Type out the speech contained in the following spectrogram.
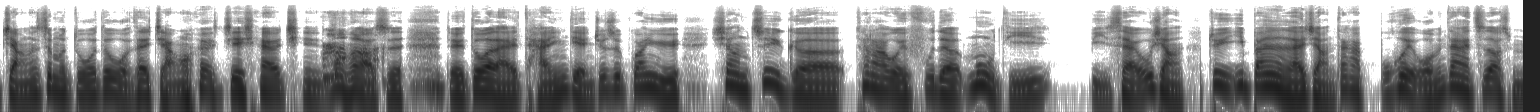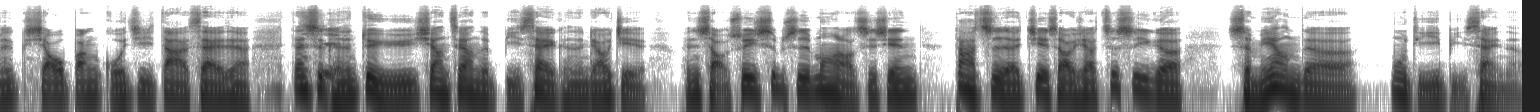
讲了这么多，都我在讲，我接下来要请孟和老师对多来谈一点，就是关于像这个特拉维夫的木笛。比赛，我想对于一般人来讲，大概不会。我们大概知道什么肖邦国际大赛这样，但是可能对于像这样的比赛，可能了解很少。所以，是不是孟亨老师先大致来介绍一下，这是一个什么样的穆迪比赛呢？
